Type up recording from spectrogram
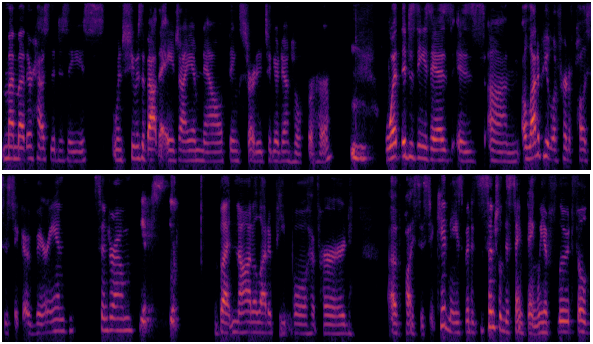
my mother has the disease. When she was about the age I am now, things started to go downhill for her. Mm-hmm. What the disease is, is um, a lot of people have heard of polycystic ovarian syndrome. Yes. But not a lot of people have heard of polycystic kidneys, but it's essentially the same thing. We have fluid filled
